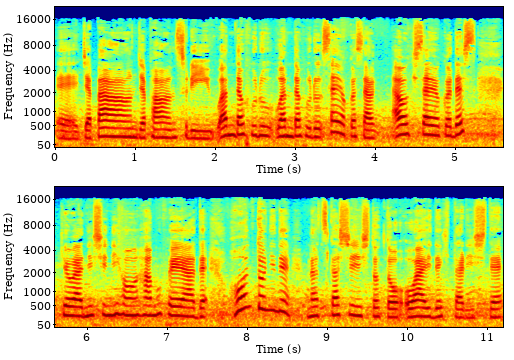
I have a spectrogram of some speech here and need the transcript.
えー、ジャパンジャパン3ワンダフルワンダフルさよこさん青木さよこです。今日は西日本ハムフェアで本当にね懐かしい人とお会いできたりして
